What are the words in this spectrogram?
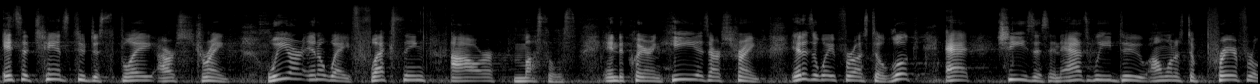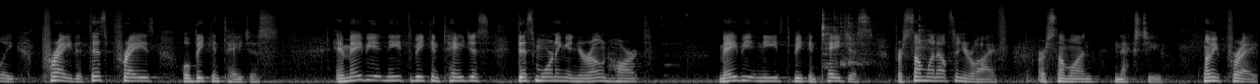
It's a chance to display our strength. We are, in a way, flexing our muscles and declaring He is our strength. It is a way for us to look at Jesus. And as we do, I want us to prayerfully pray that this praise will be contagious. And maybe it needs to be contagious this morning in your own heart. Maybe it needs to be contagious for someone else in your life or someone next to you. Let me pray,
